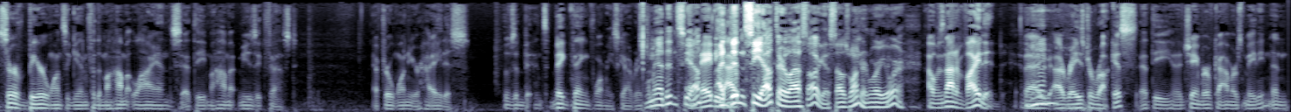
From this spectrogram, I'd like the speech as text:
serve beer once again for the Mahomet Lions at the Mahomet Music Fest after a one year hiatus. It was a bi- it's a big thing for me, Scott Richey. I mean, I didn't see And out. maybe I, I- didn't see out there last August. I was wondering where you were. I was not invited. And Mhm. I, I raised a ruckus at the uh, Chamber of Commerce meeting, and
